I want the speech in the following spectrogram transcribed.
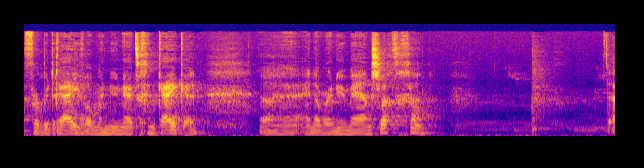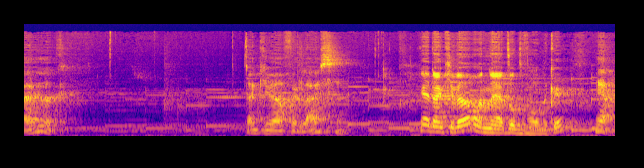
voor bedrijven om er nu naar te gaan kijken. en om er nu mee aan de slag te gaan. Duidelijk. Dankjewel voor het luisteren. Ja, dankjewel en eh, tot de volgende keer. Ja,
